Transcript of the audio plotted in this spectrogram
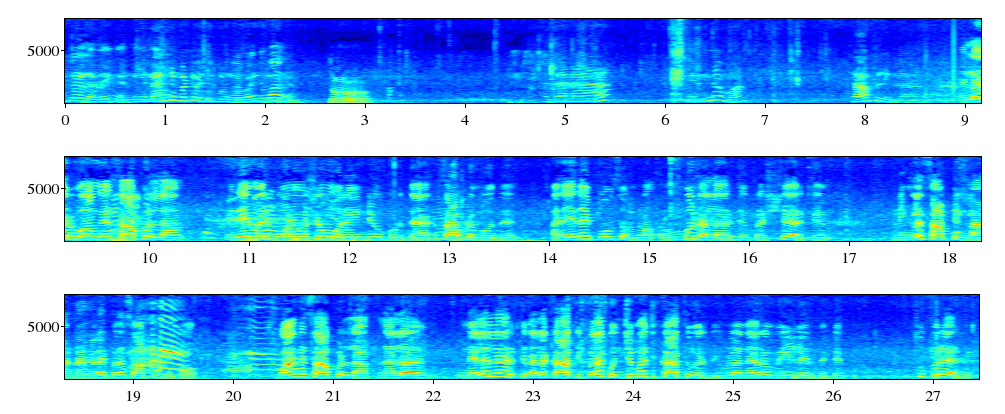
இல்லை இல்லை வைங்க. நீங்கள் நண்டு மட்டும் வச்சு கொடுங்க. வாங்க வாங்க. வர வர அதானா? என்னம்மா? சாப்பிட்றீங்களா? எல்லாரும் வாங்க சாப்பிட்லாம். இதே மாதிரி போன வருஷம் ஒரு இன்டர்வியூ கொடுத்தேன் சாப்பிடும்போது. அதே தான் இப்போவும் சொல்கிறோம் ரொம்ப நல்லா இருக்குது ஃப்ரெஷ்ஷாக இருக்குது நீங்களாம் சாப்பிட்டீங்களா? நாங்களாம் இப்போ தான் சாப்பிட்டுட்டு இருக்கோம். வாங்க சாப்பிட்லாம். நல்லா நிழலாக இருக்குது நல்லா காற்று இப்போ தான் கொஞ்சமாச்சும் காற்று வருது. இவ்வளோ நேரம் வெயில் இருந்துட்டு. சூப்பராக இருக்குது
